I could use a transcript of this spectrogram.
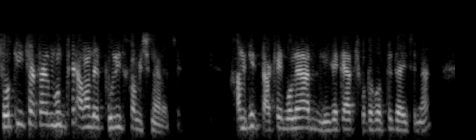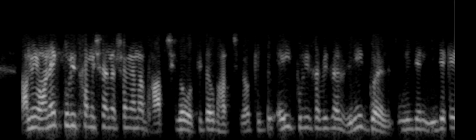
চটি চাটার মধ্যে আমাদের পুলিশ কমিশনার আছে। আমি কি তাকে বলে আর নিজেকে আর ছোট করতে চাইছি না? আমি অনেক পুলিশ কমিশনারের সঙ্গে আমার ভাব ছিল, অতীতেও ভাব ছিল, কিন্তু এই পুলিশ অফিসার বিনীত গোয়েল উনি যে নিজেকে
